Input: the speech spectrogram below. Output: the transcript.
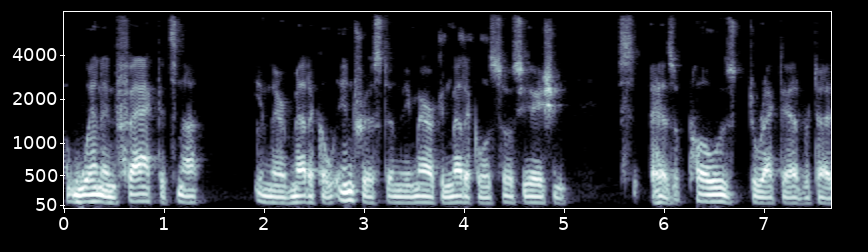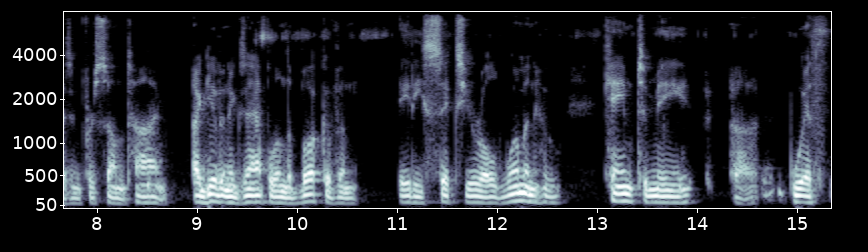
when in fact it's not in their medical interest. And the American Medical Association has opposed direct advertising for some time. I give an example in the book of an 86 year old woman who came to me uh, with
